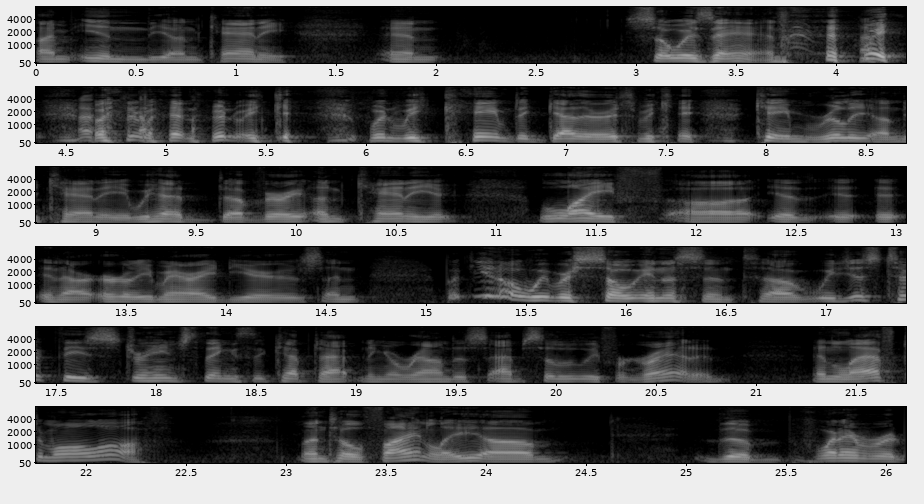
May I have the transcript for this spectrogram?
I'm in the uncanny, and so is Anne. we, when, when, we when we came together, it became, really uncanny. We had a very uncanny life uh, in, in, our early married years, and but you know we were so innocent. Uh, we just took these strange things that kept happening around us absolutely for granted, and laughed them all off, until finally um, the whatever it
